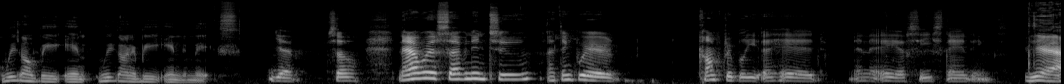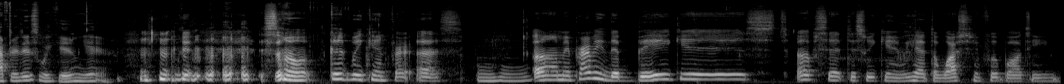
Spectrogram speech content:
we're gonna be in we're gonna be in the mix. yeah, so now we're seven and two. I think we're comfortably ahead in the AFC standings. Yeah, after this weekend, yeah. So good weekend for us. Um, and probably the biggest upset this weekend, we had the Washington football team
